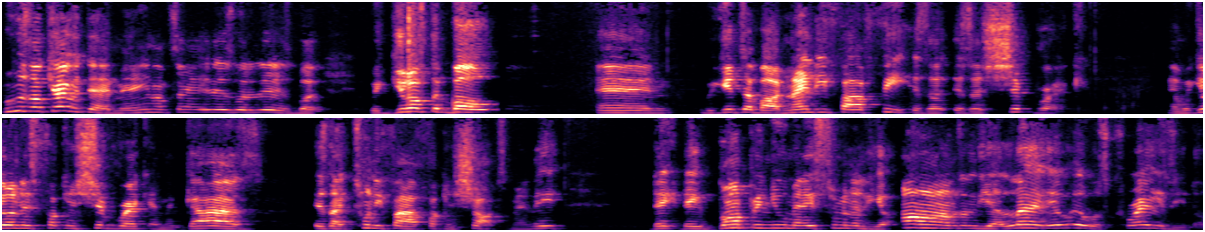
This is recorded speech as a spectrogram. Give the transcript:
We was okay with that, man. You know what I'm saying? It is what it is. But we get off the boat and we get to about 95 feet is a is a shipwreck. And we get on this fucking shipwreck, and the guys is like 25 fucking sharks, man. They they they bumping you, man. They swimming under your arms, under your leg. It, it was crazy, dog.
